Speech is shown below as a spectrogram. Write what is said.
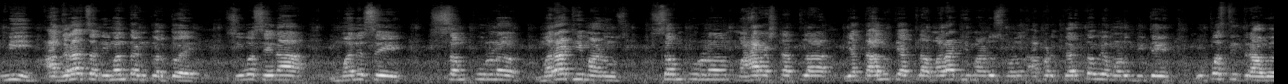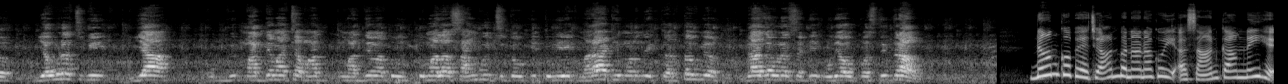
मी आग्राचं निमंत्रण करतोय. शिवसेना मनसे संपूर्ण मराठी माणूस संपूर्ण महाराष्ट्रातला या तालुक्यातला मराठी माणूस म्हणून आपण कर्तव्य म्हणून तिथे उपस्थित राहावं. एवढंच मी या माध्यमाच्या माध्यमातून तुम्हाला सांगू इच्छितो की तुम्ही एक मराठी म्हणून एक कर्तव्य गाजवण्यासाठी उद्या उपस्थित राहा. नाम को पहचान बनाना कोई आसान काम नहीं है।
